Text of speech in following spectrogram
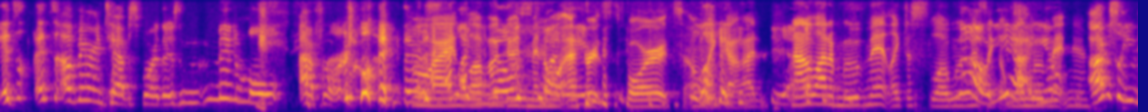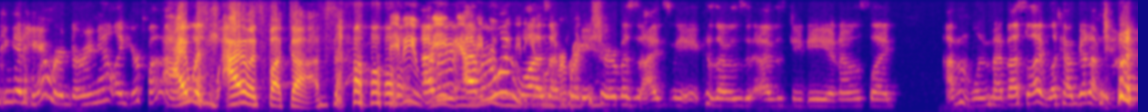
It's it's a very tap sport. There's minimal effort. like there's Oh, I like, love no a good minimal effort sport. Oh Like, my god, yeah. not a lot of movement, like just slow movements, No, like yeah, a one you, movement. obviously you can get hammered during it. Like you're fine. I was I was fucked up. So Maybe, every- maybe, yeah, maybe everyone need to get was. I'm pretty Brittany. sure besides me because I was I was DD and I was like, I'm living my best life. Look how good I'm doing.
